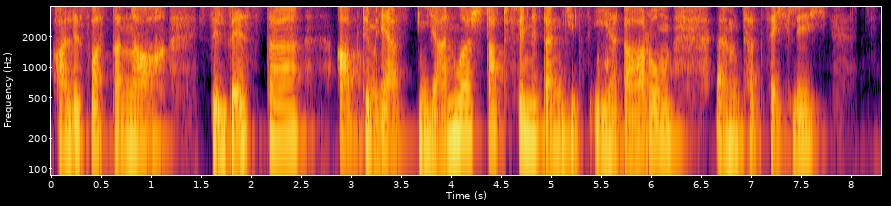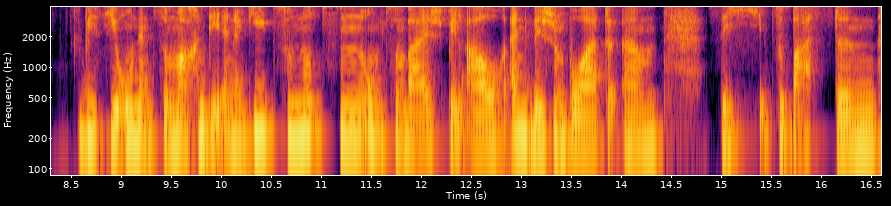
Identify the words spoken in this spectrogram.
alles, was dann nach Silvester ab dem 1. Januar stattfindet, dann geht es eher darum, ähm, tatsächlich Visionen zu machen, die Energie zu nutzen, um zum Beispiel auch ein Vision Board ähm, sich zu basteln,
